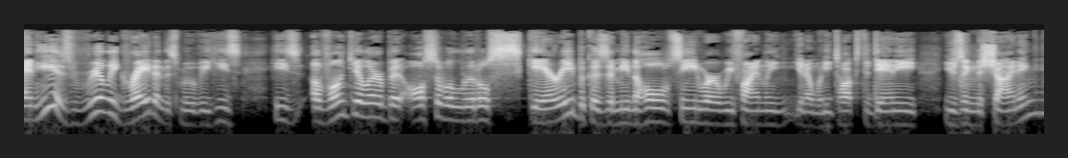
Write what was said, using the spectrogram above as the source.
And he is really great in this movie. He's he's avuncular, but also a little scary because I mean the whole scene where we finally, you know, when he talks to Danny using The Shining,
